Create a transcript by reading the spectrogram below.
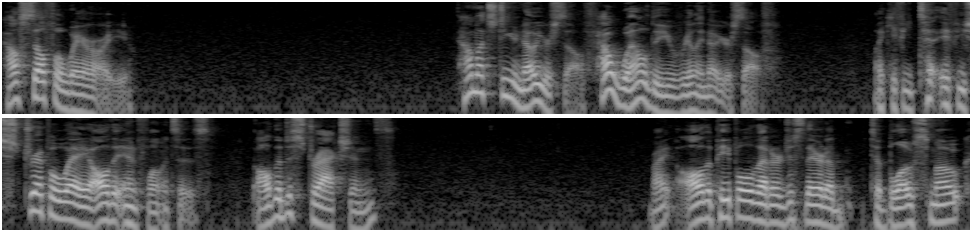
How self aware are you? How much do you know yourself? How well do you really know yourself? Like if you te- if you strip away all the influences, all the distractions, right? All the people that are just there to to blow smoke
